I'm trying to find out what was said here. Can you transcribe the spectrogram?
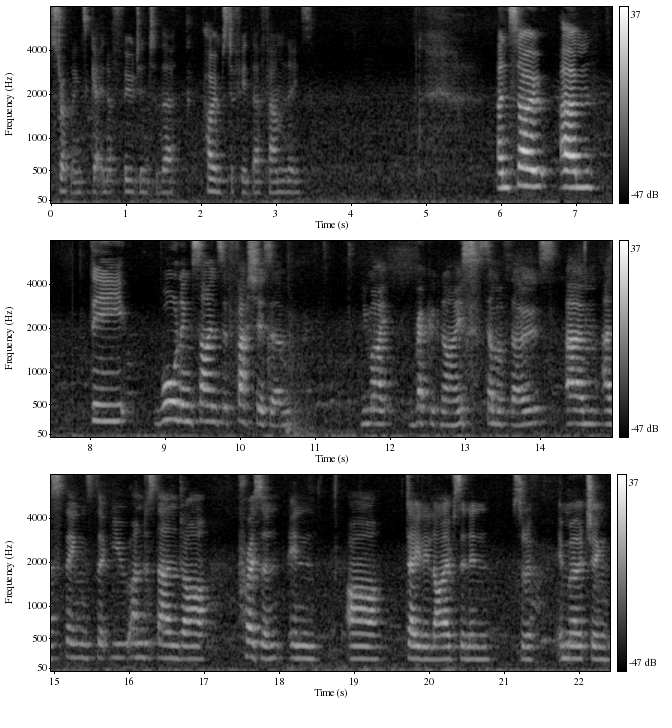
struggling to get enough food into their homes to feed their families. And so um, the warning signs of fascism, you might recognize some of those um, as things that you understand are present in our daily lives and in sort of emerging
